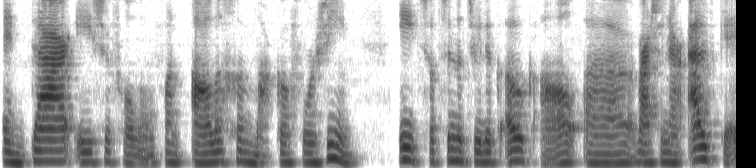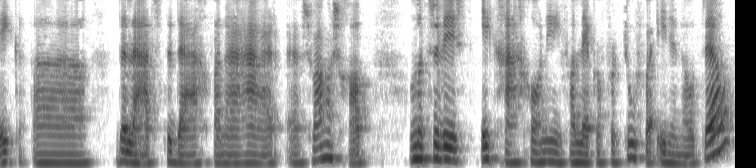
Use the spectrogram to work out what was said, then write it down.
En daar is ze gewoon van alle gemakken voorzien iets wat ze natuurlijk ook al, uh, waar ze naar uitkeek uh, de laatste dagen van haar, uh, zwangerschap. Omdat ze wist, ik ga gewoon in ieder geval lekker vertoeven in een hotel.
